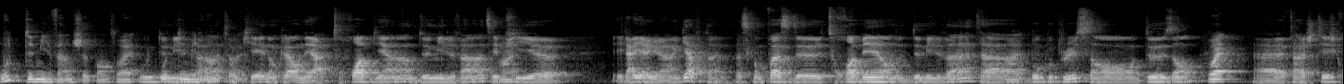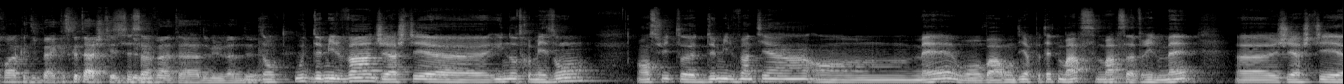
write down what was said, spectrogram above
Août 2020, je pense. Ouais. Août 2020, ok. Donc là, on est à 3 biens 2020. Et puis, euh, et là, il y a eu un gap quand même. Parce qu'on passe de 3 biens en août 2020 à beaucoup plus en 2 ans. Ouais. Euh, t'as acheté, je crois, qu'est-ce que tu as acheté de 2020 à 2022 Donc, août 2020, j'ai acheté euh, une autre maison. Ensuite, 2021 euh, en mai, ou on va arrondir peut-être mars, mars, avril, mai, j'ai acheté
